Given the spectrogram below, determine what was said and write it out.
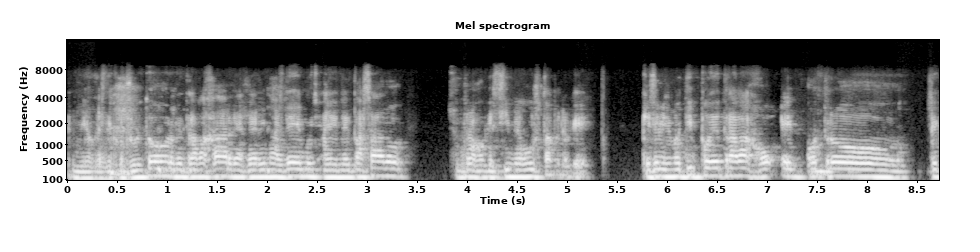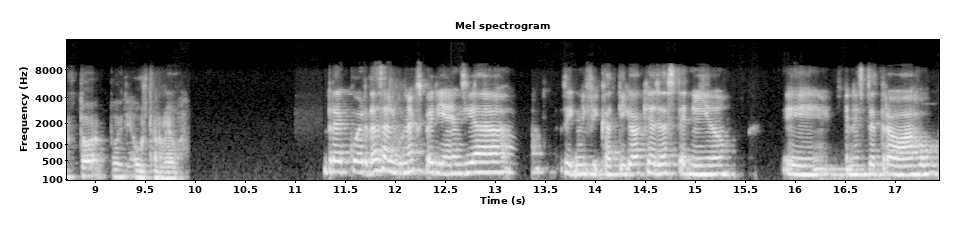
El mío que es de consultor, de trabajar, de hacer más de en el pasado, es un trabajo que sí me gusta, pero que, que ese mismo tipo de trabajo en otro sector podría gustarme igual. ¿Recuerdas alguna experiencia significativa que hayas tenido eh, en este trabajo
